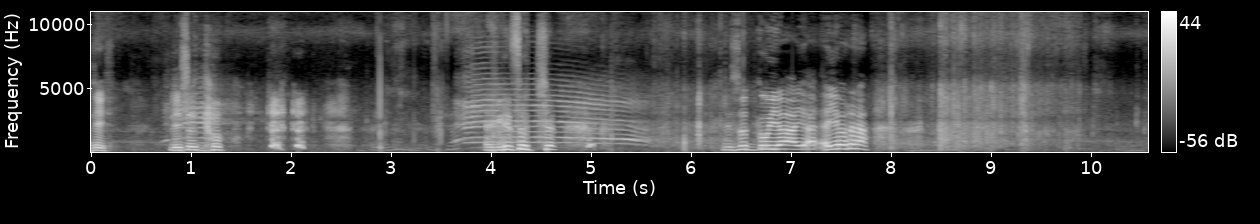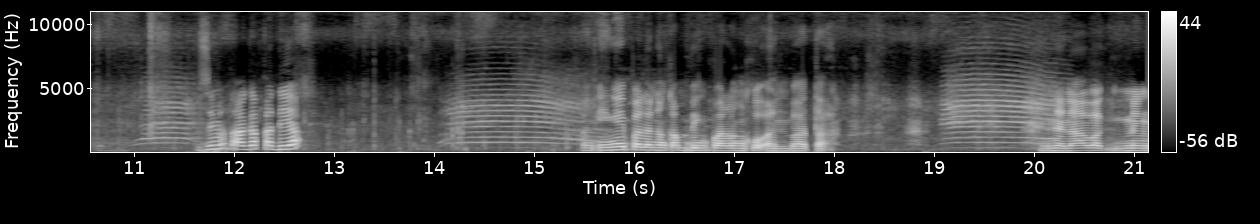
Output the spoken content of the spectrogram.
Li lisod daw. Naglisod siya. Lisod kuya, ay, ayaw na. Kasi mataga ka diya. Ang ingay pala ng kambing parang kuan, bata. Nanawag ng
